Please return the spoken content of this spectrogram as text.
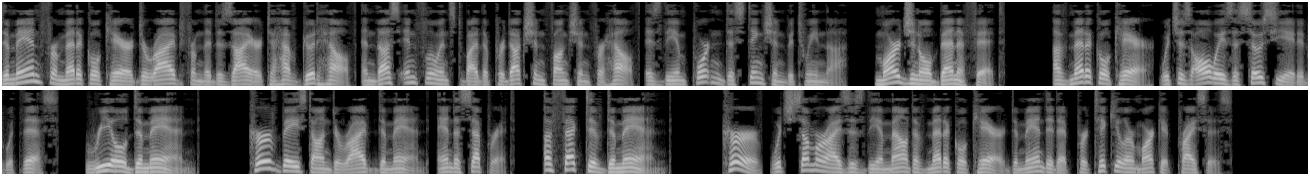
demand for medical care derived from the desire to have good health and thus influenced by the production function for health is the important distinction between the marginal benefit of medical care which is always associated with this real demand curve based on derived demand, and a separate effective demand curve, which summarizes the amount of medical care demanded at particular market prices.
